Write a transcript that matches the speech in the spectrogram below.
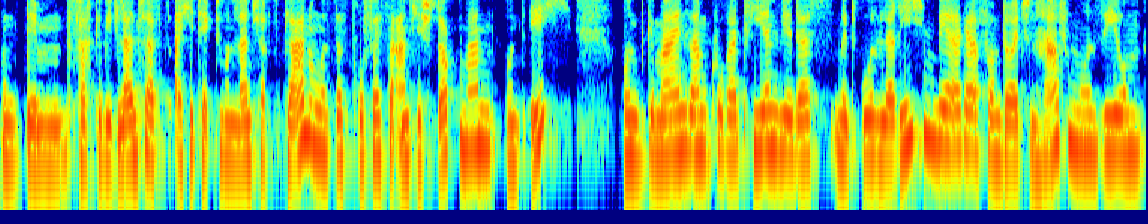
und dem Fachgebiet Landschaftsarchitektur und Landschaftsplanung ist das Professor Antje Stockmann und ich. Und gemeinsam kuratieren wir das mit Ursula Riechenberger vom Deutschen Hafenmuseum.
